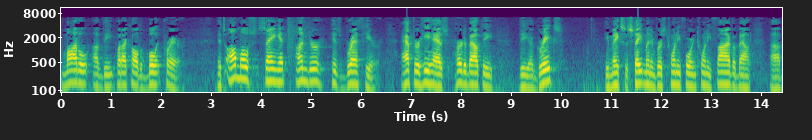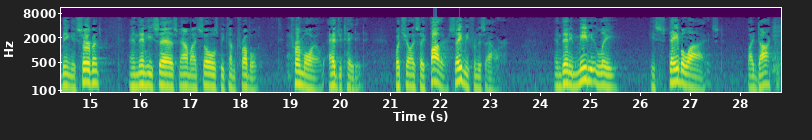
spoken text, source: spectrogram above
model of the, what I call the bullet prayer. It's almost saying it under his breath here. After he has heard about the, the uh, Greeks, he makes a statement in verse 24 and 25 about uh, being a servant, and then he says, Now my soul's become troubled, turmoiled, agitated. What shall I say? Father, save me from this hour. And then immediately he's stabilized by doctrine.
